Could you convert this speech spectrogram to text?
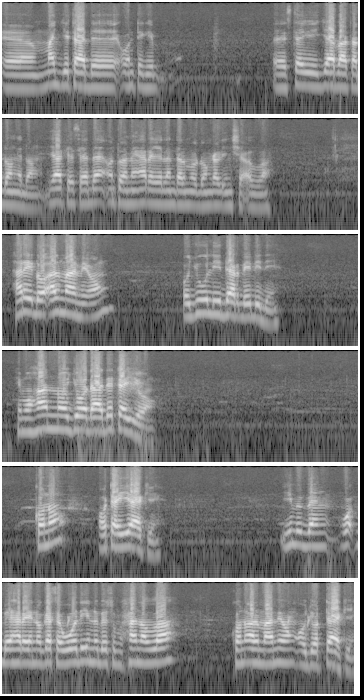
e, majjitade on tigui e so tawi jaabaka ɗon e ɗon. Yaafe seeɗa on to min ara yelandal moɗon ngal inchallah. Haray ɗo almami on o juuli darɗe ɗiɗi. Himo hanno jooɗade tawi kono o tayyaki yimɓe ɓen woɓɓe harayno gasa woodi innoɓe subhanallah kono almami on o jottaki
